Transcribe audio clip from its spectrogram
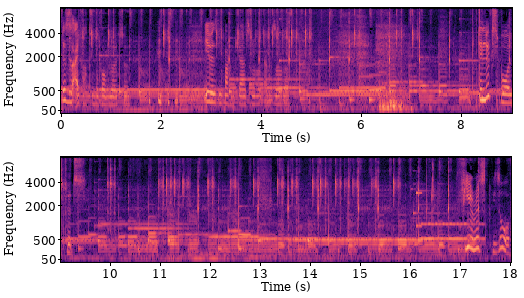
Das ist einfach zu bekommen, Leute. Ihr wisst, ich mache einen Scherz, nur keine Sorge. Deluxe Ballpits. Viel Risk, wieso?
